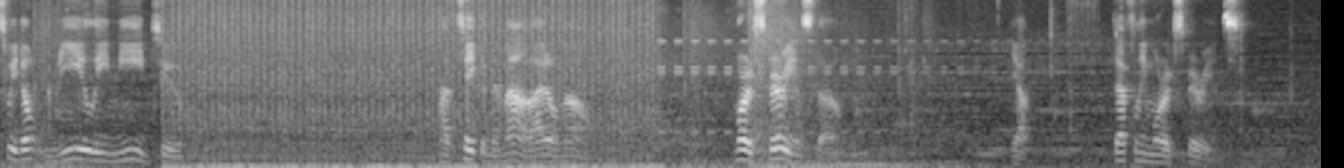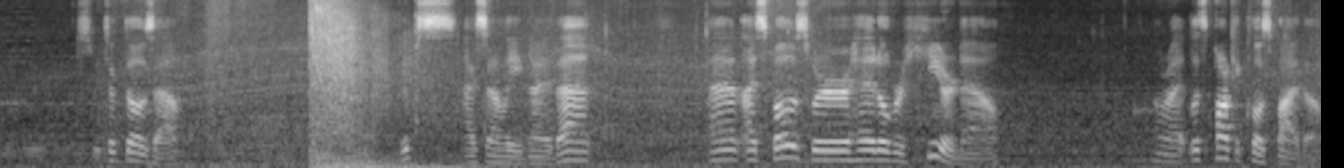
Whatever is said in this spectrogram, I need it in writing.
Guess we don't really need to have taken them out, I don't know. More experience though. Yeah. Definitely more experience. So we took those out. Oops, accidentally ignited that. And I suppose we're head over here now. Alright, let's park it close by though.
